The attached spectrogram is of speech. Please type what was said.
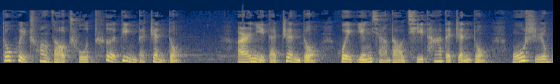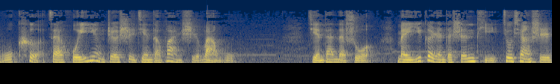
都会创造出特定的震动。而你的震动会影响到其他的震动，无时无刻在回应这世间的万事万物。简单的说，每一个人的身体就像是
